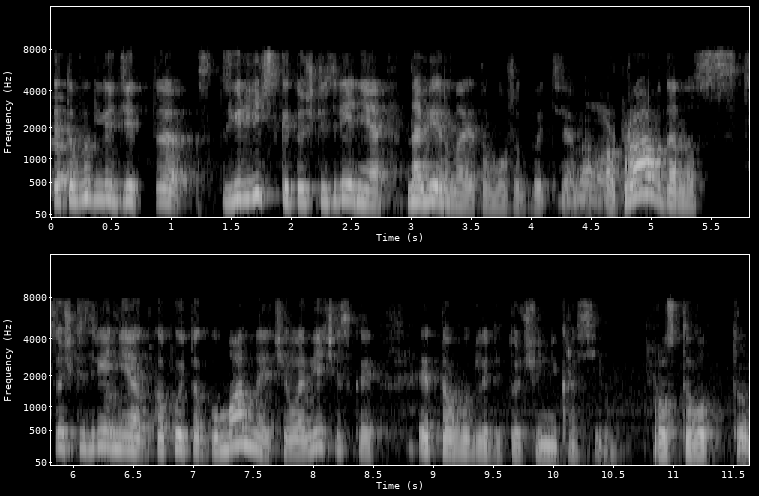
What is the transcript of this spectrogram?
да. это выглядит э, с юридической точки зрения, наверное, это может быть э, может. оправдано, с точки зрения да. какой-то гуманной, человеческой, это выглядит очень некрасиво. Просто вот э,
